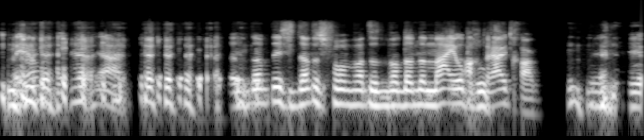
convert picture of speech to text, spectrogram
Ja, dat, dat, is, dat is voor wat, het, wat dat bij mij oproept. Achteruitgang. Ja,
